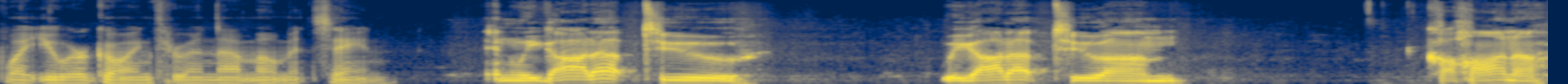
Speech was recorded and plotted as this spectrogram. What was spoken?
what you were going through in that moment, Zane. And we got up to, we got up to um, Kahana,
